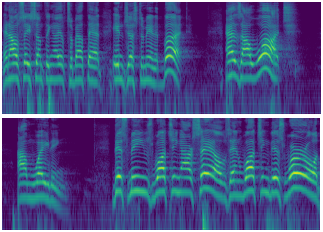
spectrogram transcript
And I'll say something else about that in just a minute. But as I watch, I'm waiting. This means watching ourselves and watching this world,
